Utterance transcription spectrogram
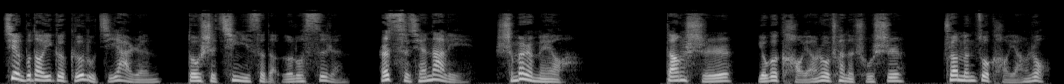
见不到一个格鲁吉亚人，都是清一色的俄罗斯人。而此前那里什么人没有啊？当时有个烤羊肉串的厨师，专门做烤羊肉，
